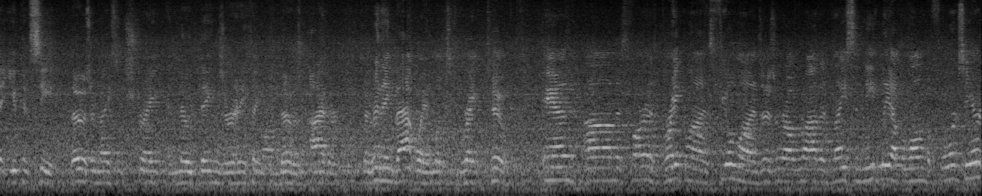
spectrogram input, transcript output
that you can see, those are nice and straight and no dings or anything on those either. So everything that way looks great too. And um, as far as brake lines, fuel lines, those are all routed nice and neatly up along the floors here.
